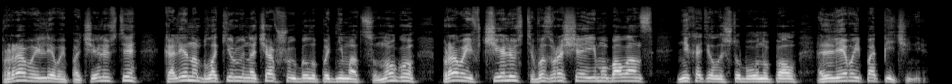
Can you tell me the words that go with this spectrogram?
Правой и левой по челюсти, коленом блокирую начавшую было подниматься ногу, правой в челюсть, возвращая ему баланс, не хотелось, чтобы он упал, левой по печени.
